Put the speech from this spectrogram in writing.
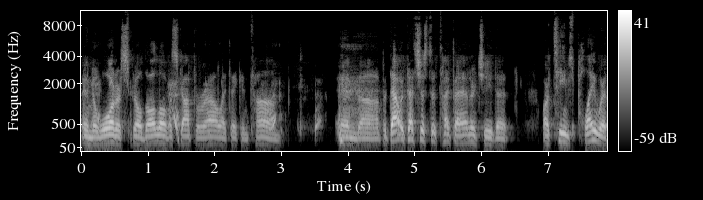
and the water spilled all over Scott Burrell, I think, and Tom. And uh, but that that's just the type of energy that our teams play with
